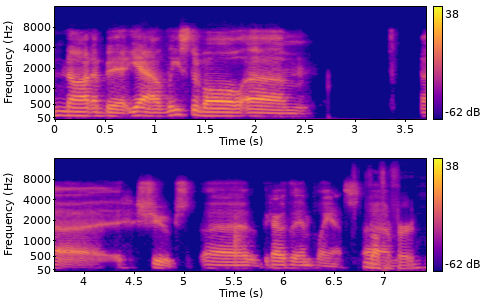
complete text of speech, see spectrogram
Not a bit. Yeah. Least of all, um, uh, shoot, uh, the guy with the implants, Rutherford. Um,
